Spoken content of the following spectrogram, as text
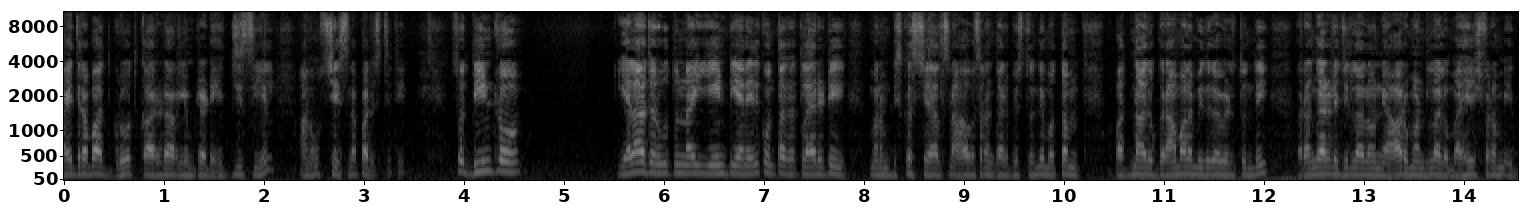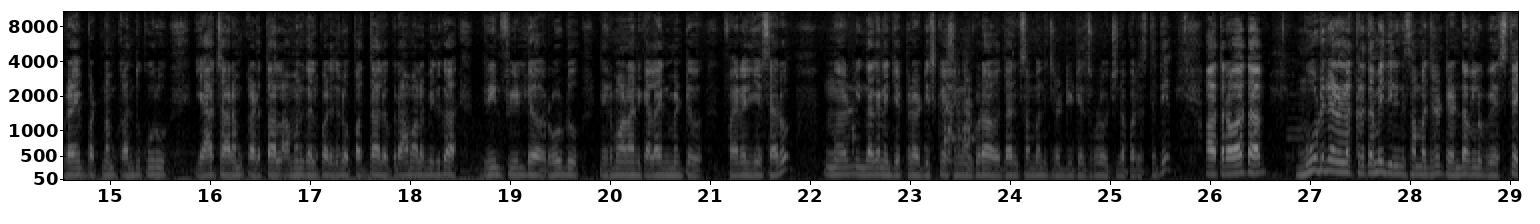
Hyderabad growth corridor limited HGCL announce చేసిన పరిస్థితి. సో దీంట్లో ఎలా జరుగుతున్నాయి ఏంటి అనేది కొంత క్లారిటీ మనం డిస్కస్ చేయాల్సిన అవసరం కనిపిస్తుంది. మొత్తం పద్నాలుగు గ్రామాల మీదుగా వెళ్తుంది. రంగారెడ్డి జిల్లాలోని ఆరు మండలాలు మహేశ్వరం ఇబ్రాహీంపట్నం కందుకూరు యాచారం కడతాల్ అమన్గల్ పరిధిలో పద్నాలుగు గ్రామాల మీదుగా గ్రీన్ ఫీల్డ్ రోడ్డు నిర్మాణానికి అలైన్మెంట్ ఫైనల్ చేశారు. ఇందాక నేను చెప్పిన డిస్కషన్ కూడా దానికి సంబంధించిన డీటెయిల్స్ కూడా వచ్చిన పరిస్థితి. ఆ తర్వాత మూడు నెలల క్రితమే దీనికి సంబంధించిన టెండర్లు వేస్తే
